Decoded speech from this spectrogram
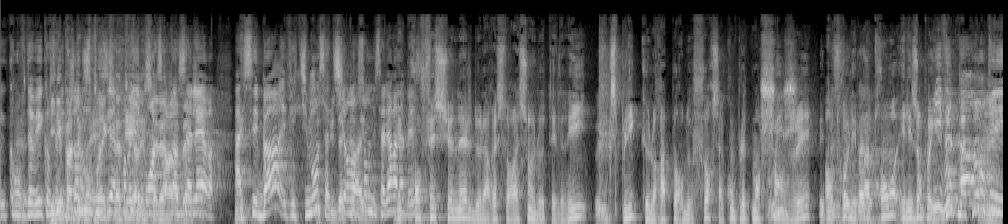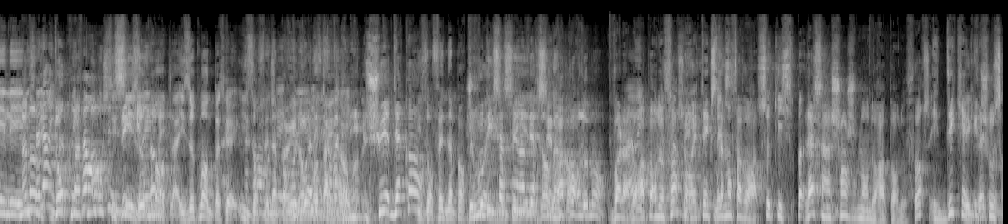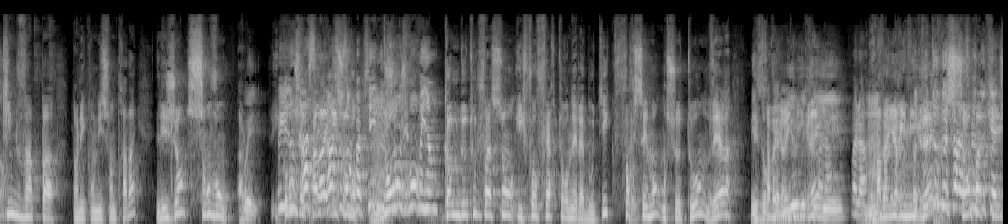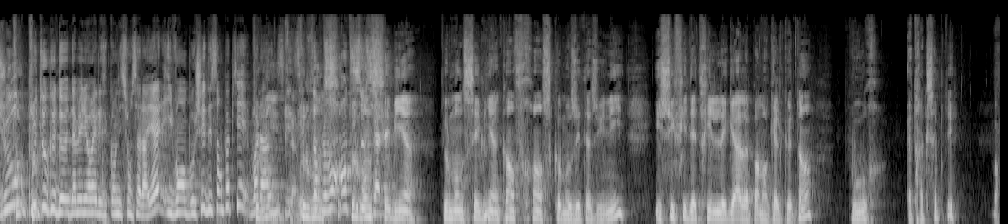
Quand vous avez, quand Il vous n'est avez pas démontré que à travailler pour un certain salaire assez bas, effectivement, Je ça tire l'ensemble des vous. salaires à la Les baisse. professionnels de la restauration et de l'hôtellerie expliquent que le rapport de force a complètement changé entre les patrons et les employés. Mais ils veulent Donc pas augmenter les, Non, non, les mais salaires, ils donc préfèrent maintenant- embaucher Si, des si, ils augmentent là, ils augmentent parce qu'ils ont fait n'importe Oui, quoi. oui, les oui. Je suis d'accord. Ils ont fait n'importe Je vous quoi, dis ils que ça c'est les Le rapport, comment. voilà, Ah le oui, rapport de sûr, force aurait été extrêmement favorable. ce qui se passe- Là, c'est un changement de rapport de force. Et dès qu'il y a quelque chose qui ne va pas dans les conditions de travail, les gens s'en vont. Alors, Oui. ils Oui, donc grâce- travail, grâce ils au s'en vont. sans-papier, ils ne changeront rien. Comme de toute façon, il faut faire tourner la boutique, forcément, on se tourne vers les travailleurs immigrés. Voilà. Travailleurs immigrés Plutôt que de faire la semaine de 4 papier. jours, Tout- plutôt que d'améliorer les conditions salariales, ils vont embaucher des sans-papiers. Voilà, tout, le monde- c'est simplement sait- tout le monde antisocial. sait bien, tout le monde sait bien qu'en France comme aux États-Unis, il suffit d'être illégal pendant quelque temps pour être accepté.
